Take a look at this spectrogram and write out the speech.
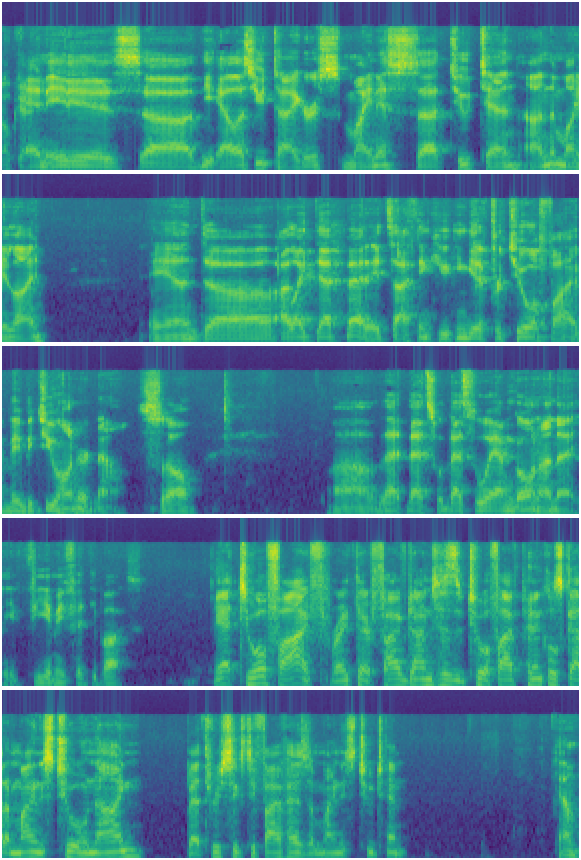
Okay. and it is uh, the LSU Tigers minus uh, two ten on the money line, and uh, I like that bet. It's I think you can get it for two hundred five, maybe two hundred now. So uh, that that's what that's the way I'm going on that. If you give me fifty bucks, Yeah, 205 right there. Five Dimes has it 205. Pinnacle's got it minus 209. Bet 365 has it minus 210. yeah.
